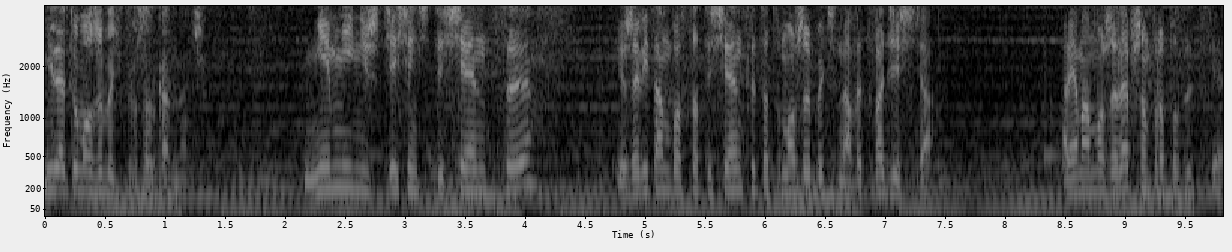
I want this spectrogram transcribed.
Ile tu może być, proszę zgadnąć. Nie mniej niż 10 tysięcy. Jeżeli tam było 100 tysięcy, to tu może być nawet 20. Ale ja mam może lepszą propozycję.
